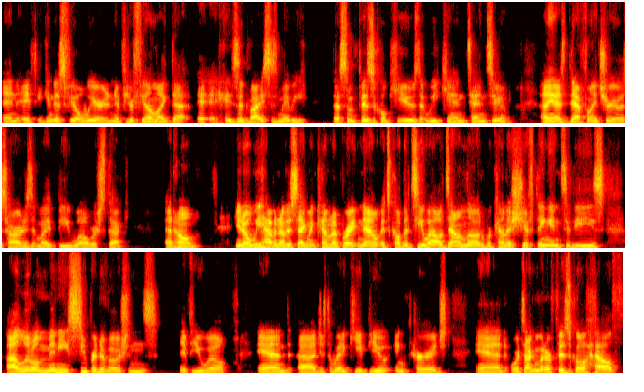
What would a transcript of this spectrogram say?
and it, it, can just feel weird. And if you're feeling like that, it, it, his advice is maybe there's some physical cues that we can tend to. I think that's definitely true. As hard as it might be while we're stuck at home. You know, we have another segment coming up right now. It's called the TYL download. We're kind of shifting into these uh, little mini super devotions, if you will and uh, just a way to keep you encouraged. And we're talking about our physical health,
